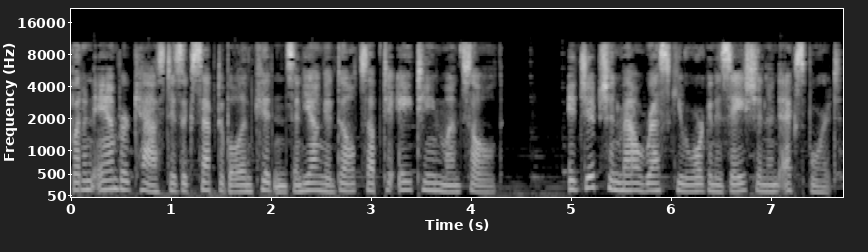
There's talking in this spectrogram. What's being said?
but an amber cast is acceptable in kittens and young adults up to 18 months old. Egyptian Mau Rescue Organization and Export.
